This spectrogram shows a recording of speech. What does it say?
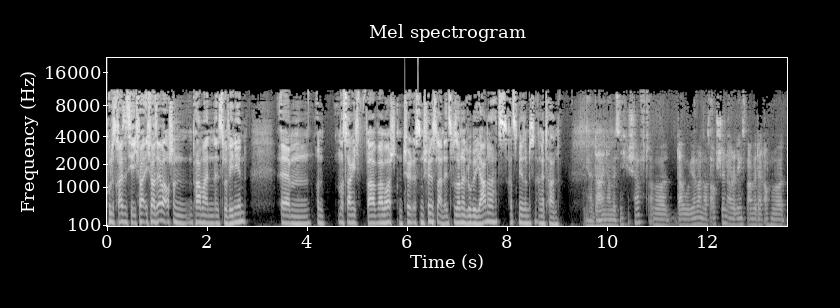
cooles Reiseziel. Ich war, ich war selber auch schon ein paar Mal in, in Slowenien ähm, und muss sagen, ich war, war überrascht. Ein schön, ist ein schönes Land. Insbesondere Ljubljana hat's hat's mir so ein bisschen angetan. Ja, dahin haben wir es nicht geschafft, aber da, wo wir waren, war es auch schön. Allerdings waren wir dann auch nur,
